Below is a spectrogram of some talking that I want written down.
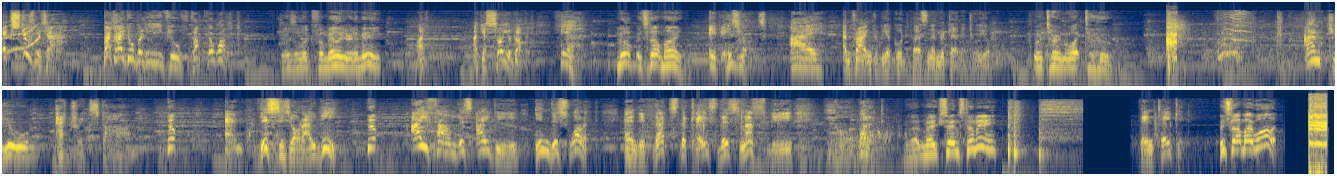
Excuse me, sir, but I do believe you've dropped your wallet. Doesn't look familiar to me. What? I just saw you drop it. Here. Nope, it's not mine. It is yours. I am trying to be a good person and return it to you. Return what to who? Aren't you Patrick Star? Yep, And this is your ID. yep. I found this ID in this wallet. And if that's the case, this must be your wallet. That makes sense to me. Then take it. It's not my wallet.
